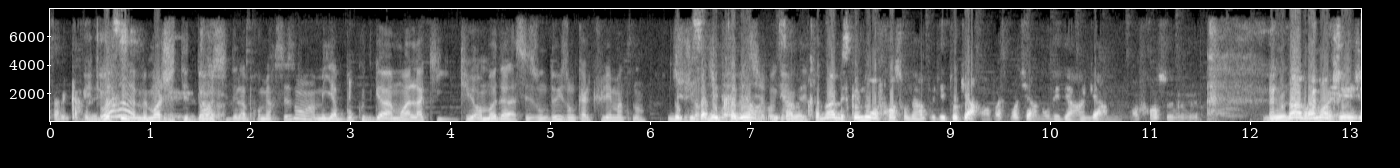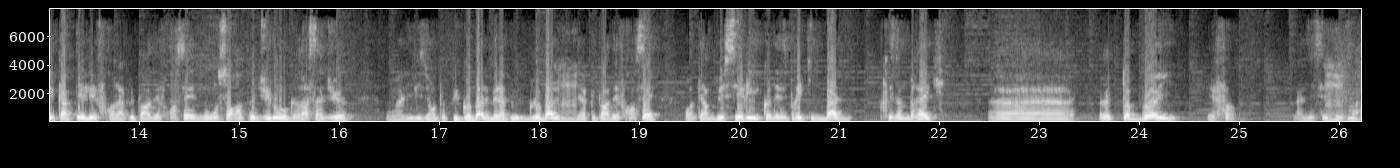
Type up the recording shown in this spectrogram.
Ça avait cartonné ouais, mais moi j'étais dedans aussi dès la première saison. hein. Mais il y a beaucoup de gars à moi là qui, qui en mode à la saison 2, ils ont calculé maintenant. Donc ils savaient très bien. Ils savaient très bien. Parce que nous, en France, on est un peu des tocards. On va pas se mentir. Nous, on est des ringards. nous. En France, euh... nous, non, vraiment, j'ai j'ai capté les francs, la plupart des Français. Nous, on sort un peu du lot, grâce à Dieu. On a une vision un peu plus globale, mais la plus globale, mais la plupart des Français, en termes de séries, ils connaissent Breaking Bad, Prison Break, euh, euh, Top Boy et Fin. Vas-y, c'est Mhm. tout ça.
